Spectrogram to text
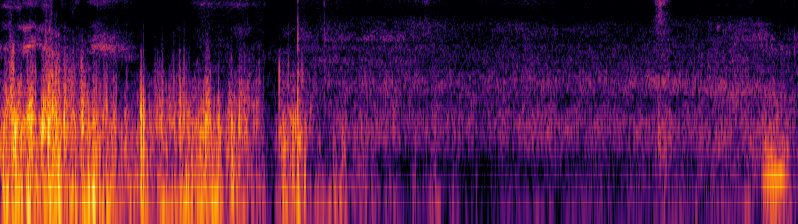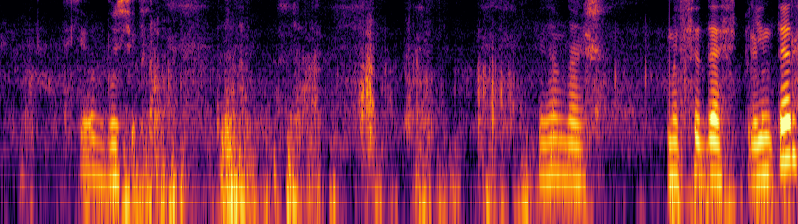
З цієї сторони. Такий от бусик. Йдемо далі. Mercedes Sprinter.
